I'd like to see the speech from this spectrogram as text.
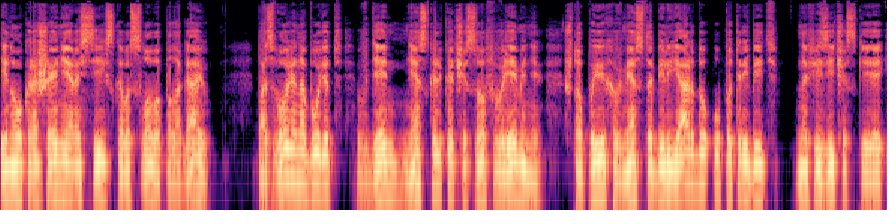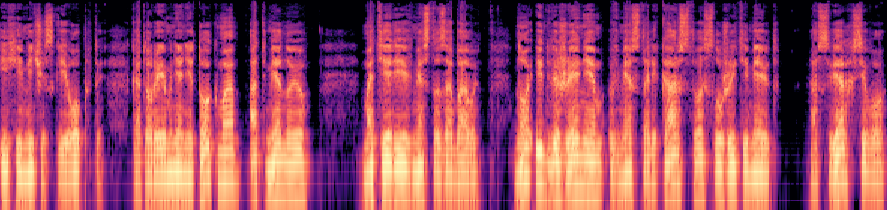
и на украшение российского слова полагаю, позволено будет в день несколько часов времени, чтоб их вместо бильярду употребить на физические и химические опыты, которые мне не токмо отменую материи вместо забавы, но и движением вместо лекарства служить имеют, а сверх всего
